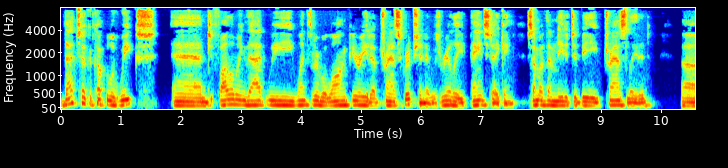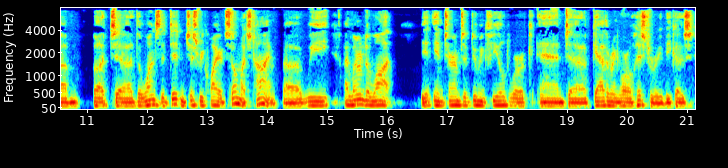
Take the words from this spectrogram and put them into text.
that took a couple of weeks. And following that, we went through a long period of transcription. It was really painstaking. Some of them needed to be translated, um, but uh, the ones that didn't just required so much time. Uh, we I learned a lot in, in, terms of doing field work and uh, gathering oral history because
